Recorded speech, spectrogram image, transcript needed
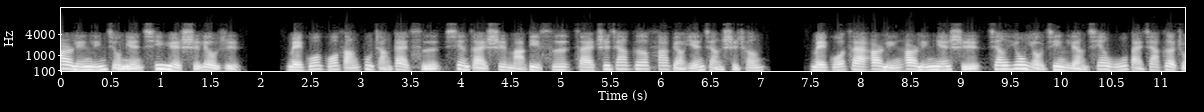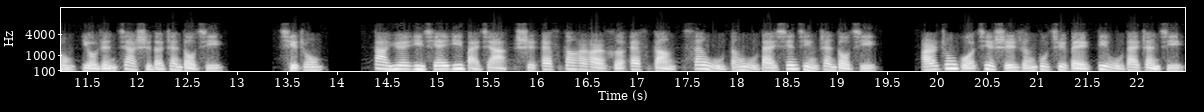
二零零九年七月十六日，美国国防部长盖茨（现在是马蒂斯）在芝加哥发表演讲时称，美国在二零二零年时将拥有近两千五百架各种有人驾驶的战斗机，其中大约一千一百架是 F- 杠二二和 F- 杠三五等五代先进战斗机，而中国届时仍不具备第五代战机，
